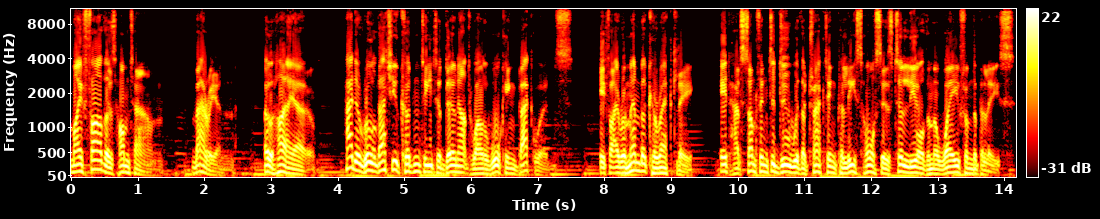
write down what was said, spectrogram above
My father's hometown, Marion, Ohio, had a rule that you couldn't eat a donut while walking backwards. If I remember correctly, it had something to do with attracting police horses to lure them away from the police.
